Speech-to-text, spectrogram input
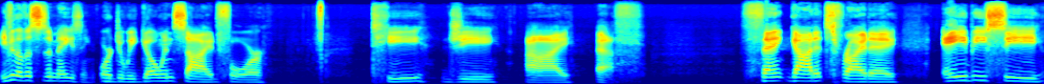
even though this is amazing? Or do we go inside for TGIF? Thank God it's Friday. ABC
